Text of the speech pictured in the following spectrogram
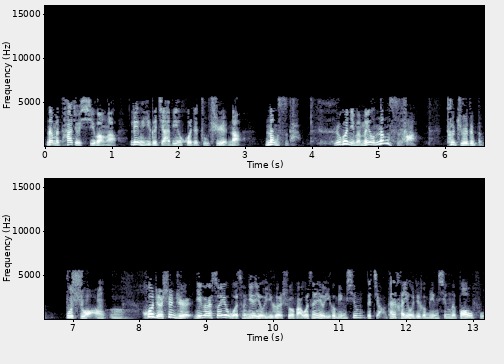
那么他就希望啊，另一个嘉宾或者主持人呐，弄死他。如果你们没有弄死他，他觉得不爽。嗯。或者甚至，你比如，所以我曾经有一个说法，我曾经有一个明星的讲，他很有这个明星的包袱。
